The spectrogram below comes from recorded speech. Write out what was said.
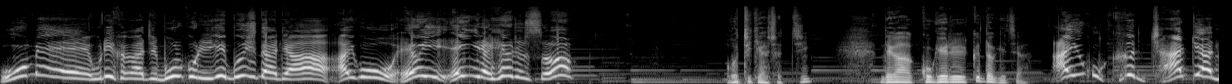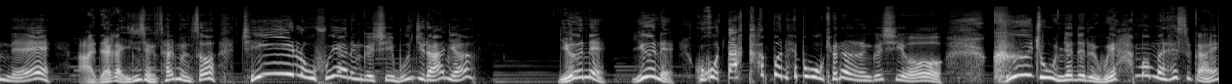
오메 우리 강아지 몰골이 이게 무엇이다냐? 아이고 애의 애인이랑 헤어졌어? 어떻게 하셨지? 내가 고개를 끄덕이자. 아이고 그건 잘 되었네. 아 내가 인생 살면서 제일로 후회하는 것이 뭔지를 아냐? 연애 연애 그거 딱 한 번 해보고 결혼하는 것이요 그 좋은 연애를 왜 한 번만 했을까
